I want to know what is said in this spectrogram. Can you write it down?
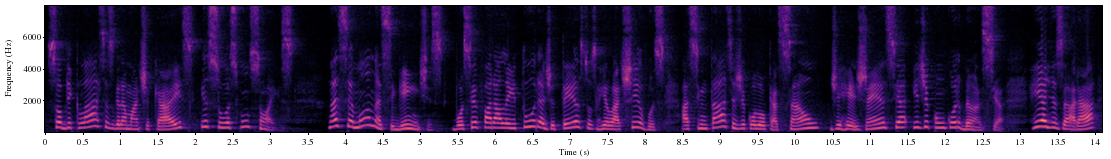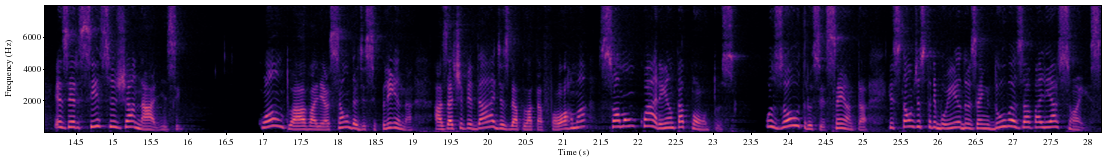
sobre classes gramaticais e suas funções. Nas semanas seguintes, você fará leitura de textos relativos à sintaxe de colocação, de regência e de concordância. Realizará exercícios de análise. Quanto à avaliação da disciplina, as atividades da plataforma somam 40 pontos. Os outros 60 estão distribuídos em duas avaliações.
